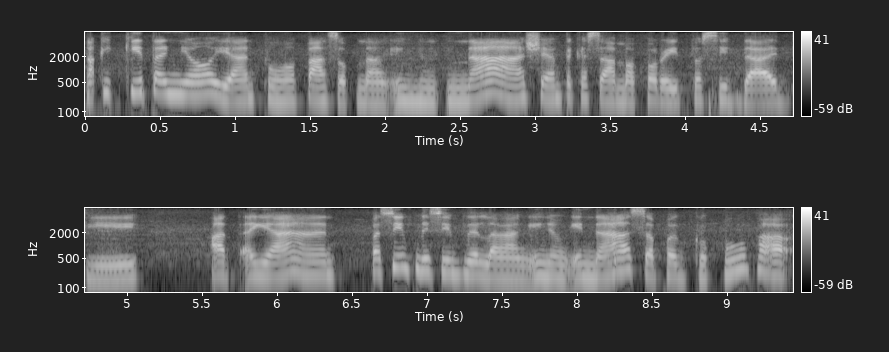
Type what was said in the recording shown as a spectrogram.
Nakikita nyo yan, pumapasok ng inyong ina. Siyempre kasama ko rito si daddy. At ayan, pasimple-simple lang ang inyong ina sa pagkukuha.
